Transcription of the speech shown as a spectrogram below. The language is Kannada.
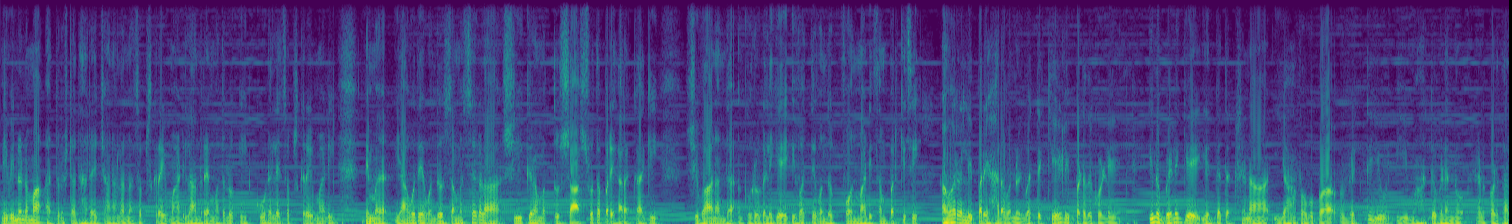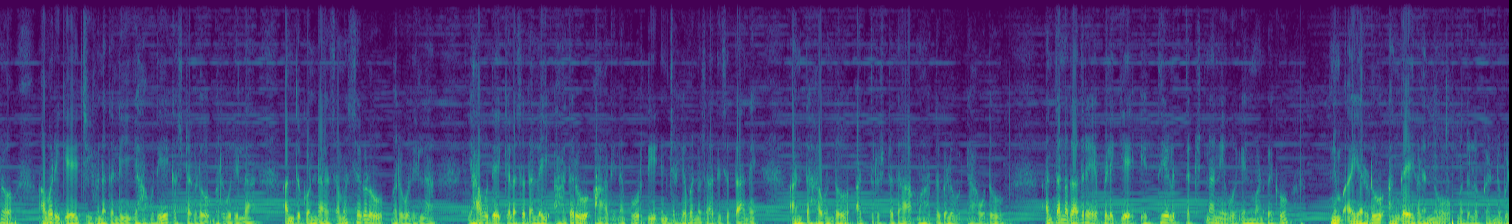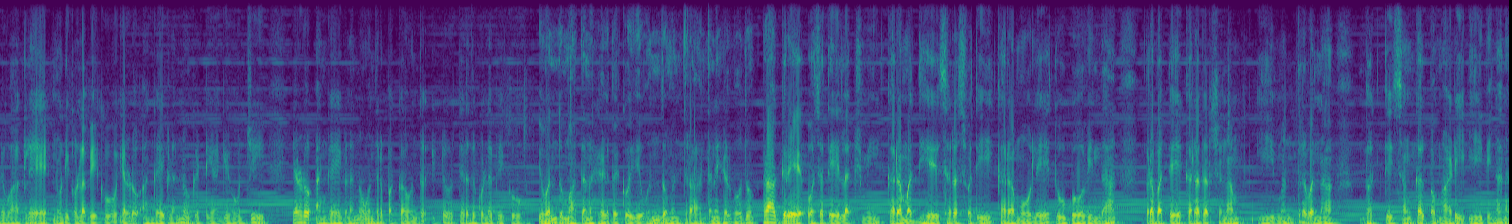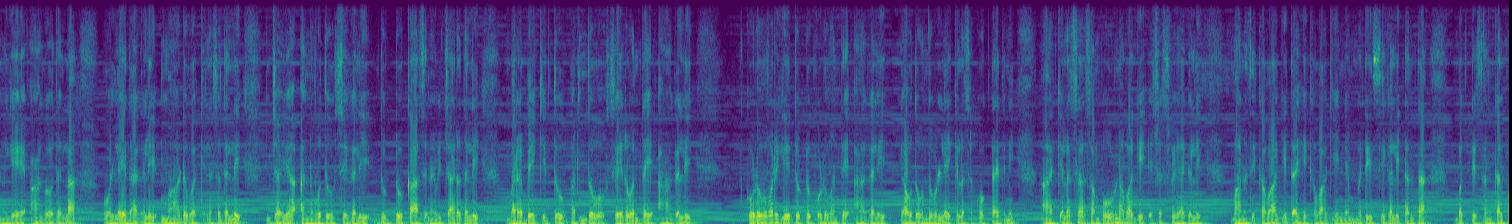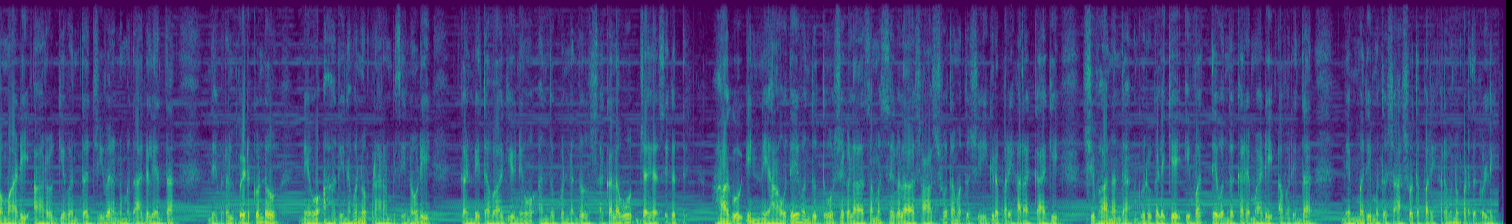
ನೀವಿನ್ನೂ ನಮ್ಮ ಅದೃಷ್ಟಧಾರೆ ಚಾನಲನ್ನು ಸಬ್ಸ್ಕ್ರೈಬ್ ಮಾಡಿಲ್ಲ ಅಂದರೆ ಮೊದಲು ಈ ಕೂಡಲೇ ಸಬ್ಸ್ಕ್ರೈಬ್ ಮಾಡಿ. ನಿಮ್ಮ ಯಾವುದೇ ಒಂದು ಸಮಸ್ಯೆಗಳ ಶೀಘ್ರ ಮತ್ತು ಶಾಶ್ವತ ಪರಿಹಾರಕ್ಕಾಗಿ ಶಿವಾನಂದ ಗುರುಗಳಿಗೆ ಇವತ್ತೇ ಒಂದು ಫೋನ್ ಮಾಡಿ ಸಂಪರ್ಕಿಸಿ. ಅವರಲ್ಲಿ ಪರಿಹಾರವನ್ನು ಇವತ್ತೇ ಕೇಳಿ ಪಡೆದುಕೊಳ್ಳಿ. ಇನ್ನು ಬೆಳಿಗ್ಗೆ ಎದ್ದ ತಕ್ಷಣ ಯಾವ ಒಬ್ಬ ವ್ಯಕ್ತಿಯು ಈ ಮಾತುಗಳನ್ನು ಹೇಳ್ಕೊಳ್ತಾರೋ ಅವರಿಗೆ ಜೀವನದಲ್ಲಿ ಯಾವುದೇ ಕಷ್ಟಗಳು ಬರುವುದಿಲ್ಲ. ಅಂದುಕೊಂಡ ಸಮಸ್ಯೆಗಳು ಬರುವುದಿಲ್ಲ. ಯಾವುದೇ ಕೆಲಸದಲ್ಲಿ ಆದರೂ ಆ ದಿನ ಪೂರ್ತಿ ಜಯವನ್ನು ಸಾಧಿಸುತ್ತಾನೆ. ಅಂತಹ ಒಂದು ಅದೃಷ್ಟದ ಮಾತುಗಳು ಯಾವುದು? ಅಂತನ್ನೋದಾದರೆ ಬೆಳಿಗ್ಗೆ ಎದ್ದೇಳಿದ ತಕ್ಷಣ ನೀವು ಏನು ಮಾಡಬೇಕು? ನಿಮ್ಮ ಎರಡೂ ಅಂಗೈಗಳನ್ನು ಮೊದಲು ಕಣ್ಣು ಬಿಡುವಾಗಲೇ ನೋಡಿಕೊಳ್ಳಬೇಕು. ಎರಡು ಅಂಗೈಗಳನ್ನು ಗಟ್ಟಿಯಾಗಿ ಉಜ್ಜಿ ಎರಡು ಅಂಗೈಗಳನ್ನು ಒಂದರ ಪಕ್ಕ ಒಂದು ಇಟ್ಟು ತೆರೆದುಕೊಳ್ಳಬೇಕು. ಈ ಒಂದು ಮಾತನ್ನು ಹೇಳಬೇಕು, ಈ ಒಂದು ಮಂತ್ರ ಅಂತಾನೆ ಹೇಳ್ಬೋದು. ರಾಗ್ರೆ ವಸತೆ ಲಕ್ಷ್ಮಿ, ಕರ ಮಧ್ಯೆ ಸರಸ್ವತಿ, ಕರ ಮೂಲೆ ತೂ ಗೋವಿಂದ, ಪ್ರಭತೆ ಕರದರ್ಶನಂ ಈ ಮಂತ್ರವನ್ನು ಭಕ್ತಿ ಸಂಕಲ್ಪ ಮಾಡಿ ಈ ದಿನ ನನಗೆ ಆಗೋದೆಲ್ಲ ಒಳ್ಳೆಯದಾಗಲಿ, ಮಾಡುವ ಕೆಲಸದಲ್ಲಿ ಜಯ ಅನ್ನುವುದು ಸಿಗಲಿ, ದುಡ್ಡು ಕಾಸಿನ ವಿಚಾರದಲ್ಲಿ ಬರಬೇಕಿದ್ದು ಬಂದು ಸೇರುವಂತೆ ಆಗಲಿ. ಕೊಡುವವರಿಗೆ ದುಡ್ಡು ಕೊಡುವಂತೆ ಆಗಲಿ. ಯಾವುದೋ ಒಂದು ಒಳ್ಳೆಯ ಕೆಲಸಕ್ಕೆ ಹೋಗ್ತಾ ಇದ್ದೀನಿ. ಆ ಕೆಲಸ ಸಂಪೂರ್ಣವಾಗಿ ಯಶಸ್ವಿಯಾಗಲಿ. ಮಾನಸಿಕವಾಗಿ, ದೈಹಿಕವಾಗಿ ನೆಮ್ಮದಿ ಸಿಗಲಿ ಅಂತ ಭಕ್ತಿ ಸಂಕಲ್ಪ ಮಾಡಿ ಆರೋಗ್ಯವಂತ ಜೀವನ ನಮ್ಮದಾಗಲಿ ಅಂತ ದೇವರಲ್ಲಿ ಬೇಡಿಕೊಂಡು ನೀವು ಆ ದಿನವನ್ನು ಪ್ರಾರಂಭಿಸಿ ನೋಡಿ ಖಂಡಿತವಾಗಿಯೂ ನೀವು ಅಂದುಕೊಂಡದ್ದು ಸಕಲವೂ ಜಯ ಸಿಗುತ್ತೆ. ಹಾಗೂ ಇನ್ಯಾವುದೇ ಒಂದು ದೋಷಗಳ, ಸಮಸ್ಯೆಗಳ ಶಾಶ್ವತ ಮತ್ತು ಶೀಘ್ರ ಪರಿಹಾರಕ್ಕಾಗಿ ಶಿವಾನಂದ ಗುರುಗಳಿಗೆ ಇವತ್ತೇ ಒಂದು ಕರೆ ಮಾಡಿ ಅವರಿಂದ ನೆಮ್ಮದಿ ಮತ್ತು ಶಾಶ್ವತ ಪರಿಹಾರವನ್ನು ಪಡೆದುಕೊಳ್ಳಿ.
